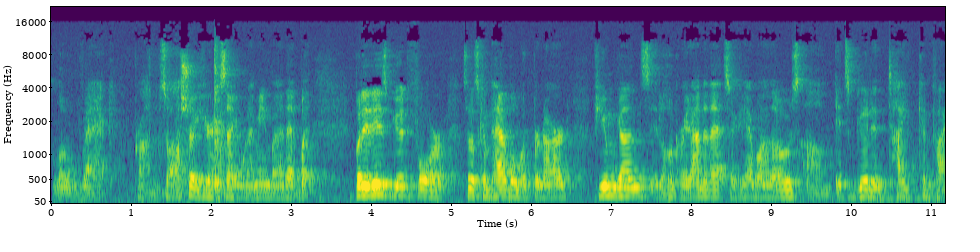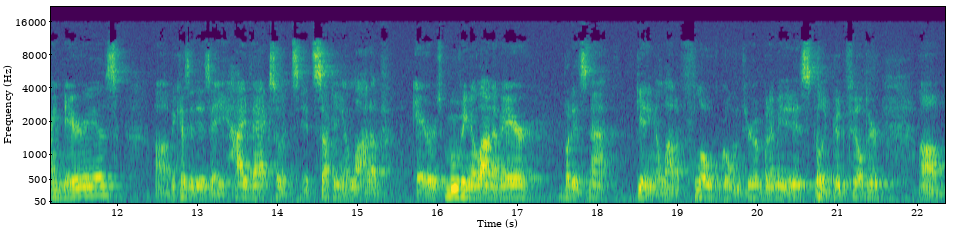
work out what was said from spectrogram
low vac problem. So I'll show you here in a second what I mean by that. But but it is good for so it's compatible with Bernard fume guns. It'll hook right onto that. So if you have one of those, um, it's good in tight confined areas uh, because it is a high vac. So it's it's sucking a lot of air. It's moving a lot of air, but it's not getting a lot of flow going through it. But I mean, it is still a good filter. Um,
